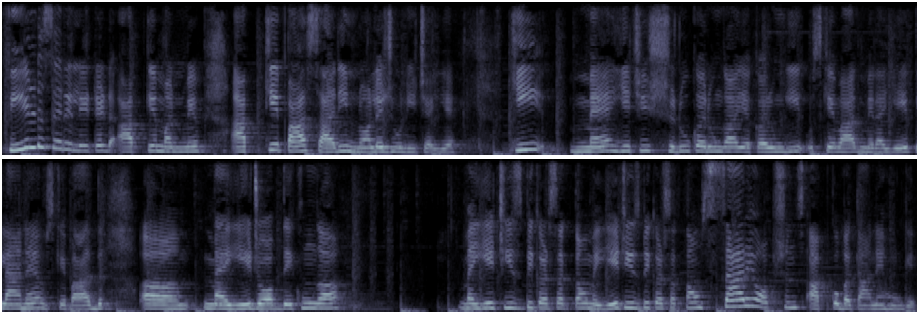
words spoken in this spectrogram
फ़ील्ड से रिलेटेड आपके मन में आपके पास सारी नॉलेज होनी चाहिए कि मैं ये चीज़ शुरू करूँगा या करूँगी उसके बाद मेरा ये प्लान है उसके बाद आ, मैं ये जॉब देखूँगा मैं ये चीज़ भी कर सकता हूँ मैं ये चीज़ भी कर सकता हूँ सारे ऑप्शंस आपको बताने होंगे।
